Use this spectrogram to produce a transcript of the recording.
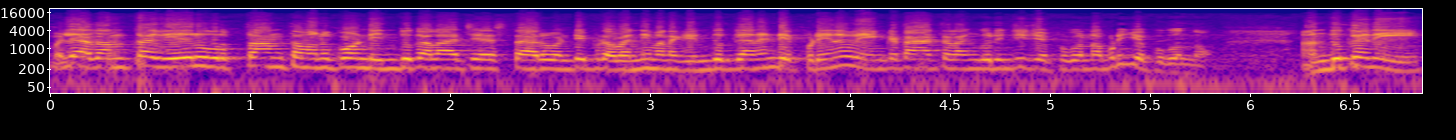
మళ్ళీ అదంతా వేరు వృత్తాంతం అనుకోండి. ఎందుకు అలా చేస్తారు అంటే ఇప్పుడు అవన్నీ మనకు ఎందుకు కానండి? ఎప్పుడైనా వెంకటాచలం గురించి చెప్పుకున్నప్పుడు చెప్పుకుందాం. అందుకని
